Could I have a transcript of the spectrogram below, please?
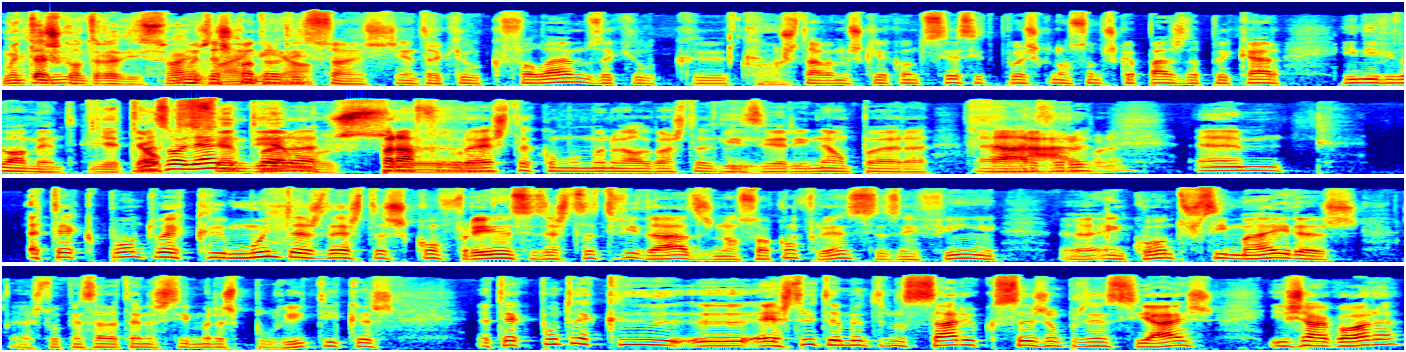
Muitas que- contradições, muitas não é, Miguel? contradições entre aquilo que falamos, aquilo que, que Claro. gostávamos que acontecesse e depois que não somos capazes de aplicar individualmente. E até Mas olhando para, para a floresta, como o Manuel gosta de dizer, e não para a árvore, hum, até que ponto é que muitas destas conferências, estas atividades, não só conferências, enfim, eh, encontros, cimeiras, eh, estou a pensar até nas cimeiras políticas, até que ponto é que eh, é estritamente necessário que sejam presenciais e já agora,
